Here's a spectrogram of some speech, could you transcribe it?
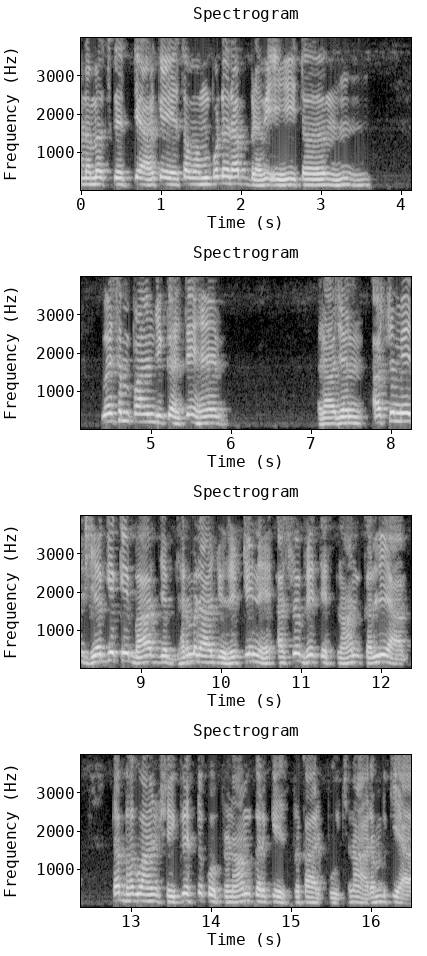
नमस्कृत्य केशव पुनरब्रवीत। वैश्व जी कहते हैं राजन, अश्वमेध यज्ञ के बाद जब धर्मराज युधिष्ठिर ने अश्वभृत स्नान कर लिया, तब भगवान श्री कृष्ण को प्रणाम करके इस प्रकार पूछना आरंभ किया।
